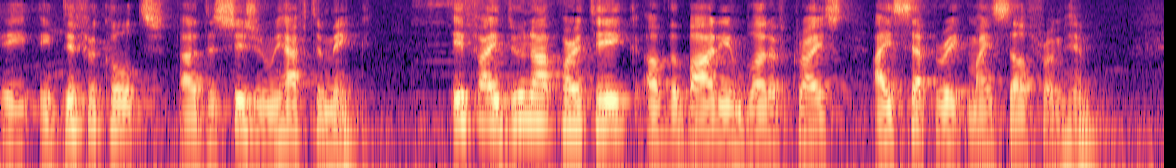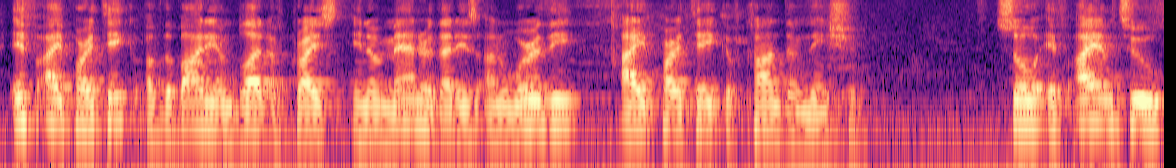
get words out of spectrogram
a, a difficult uh, decision we have to make. If I do not partake of the body and blood of Christ, I separate myself from him. If I partake of the body and blood of Christ in a manner that is unworthy, I partake of condemnation. So if I am to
